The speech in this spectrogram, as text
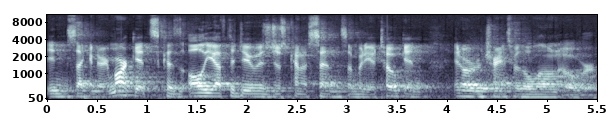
in secondary markets because all you have to do is just kind of send somebody a token in order to transfer the loan over.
